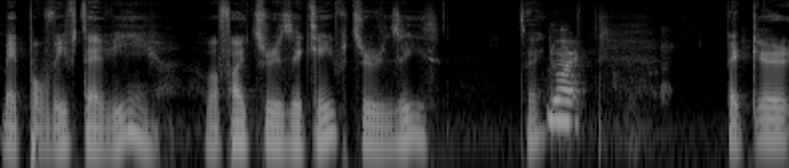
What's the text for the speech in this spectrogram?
Mais pour vivre ta vie, il va falloir que tu les écrives, que tu le dises. Ouais. Fait que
